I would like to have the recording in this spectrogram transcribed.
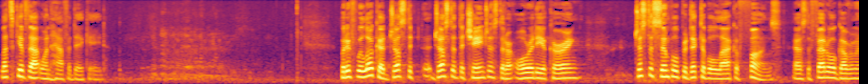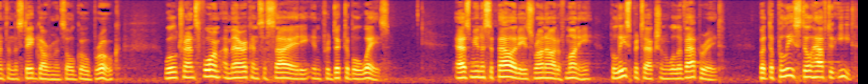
let's give that one half a decade. But if we look at just, the, just at the changes that are already occurring, just a simple, predictable lack of funds as the federal government and the state governments all go broke, will transform American society in predictable ways. As municipalities run out of money, police protection will evaporate. But the police still have to eat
